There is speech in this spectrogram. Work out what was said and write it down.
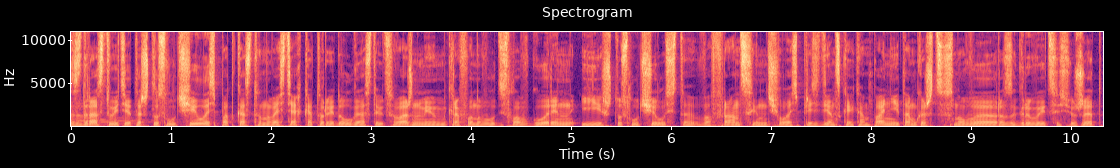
Здравствуйте, это «Что случилось?» Подкаст о новостях, которые долго остаются важными. У микрофона Владислав Горин. И что случилось-то? Во Франции началась президентская кампания, и там, кажется, снова разыгрывается сюжет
